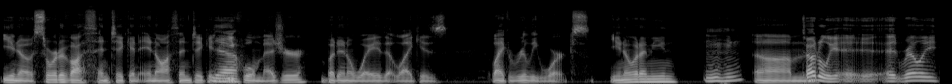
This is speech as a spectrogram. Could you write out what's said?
you know sort of authentic and inauthentic in Yeah. equal measure, but in a way that like is like really works. You know what I mean? Mm-hmm. Um, Totally. It, it- really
